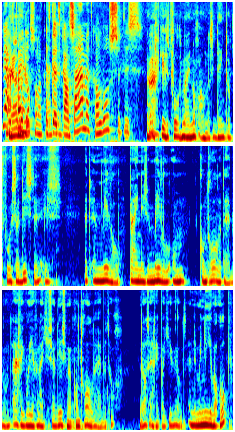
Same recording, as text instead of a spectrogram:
Ja, maar kan je dat- los van elkaar. het, het kan samen, het kan los. Het is, Nou, eigenlijk is het volgens mij nog anders. Ik denk dat voor sadisten is het een middel. Pijn is een middel om controle te hebben. Want eigenlijk wil je vanuit je sadisme controle hebben, toch? Dat is eigenlijk wat je wilt. En de manier waarop,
